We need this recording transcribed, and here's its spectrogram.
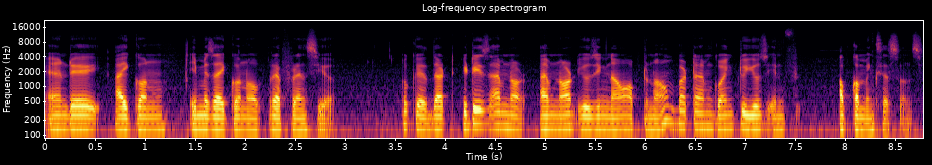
and a icon image icon of reference here. Okay that it is I'm not I'm not using now up to now but I'm going to use in upcoming sessions.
